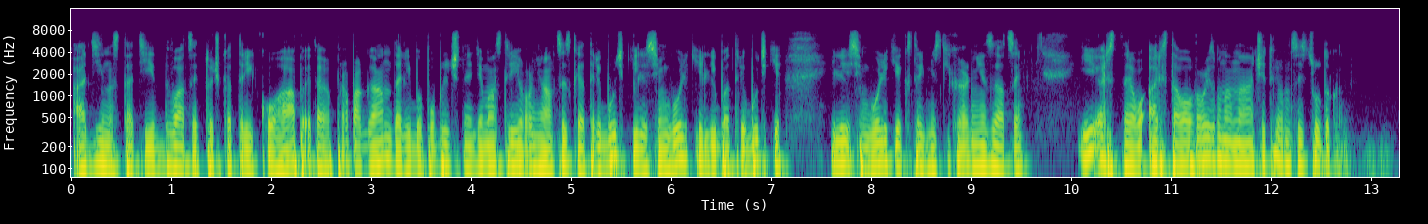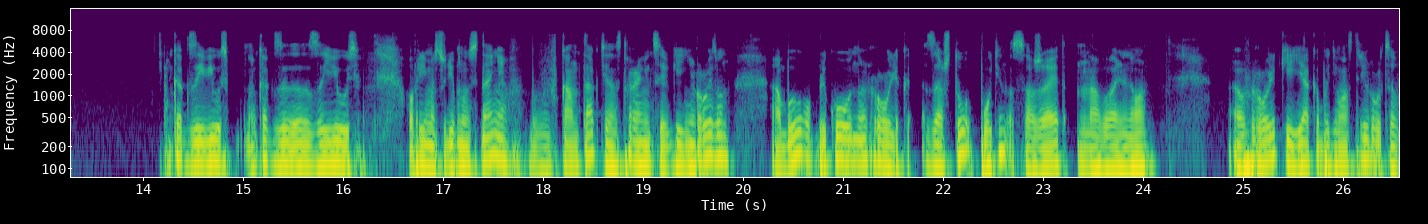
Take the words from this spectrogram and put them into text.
1 статьи 20.3 КОАП. Это пропаганда, либо публичное демонстрирование нацистской атрибутики или символики, либо атрибутики или символики экстремистских организаций. И арестовал, арестовал Ройзмана на 14 суток. Как заявилось, как заявилось во время судебного заседания в ВКонтакте на странице Евгения Ройзман а, был опубликован ролик «За что Путин сажает Навального». В ролике якобы демонстрируется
